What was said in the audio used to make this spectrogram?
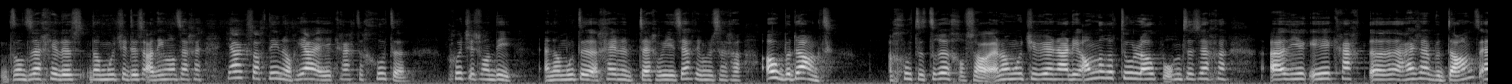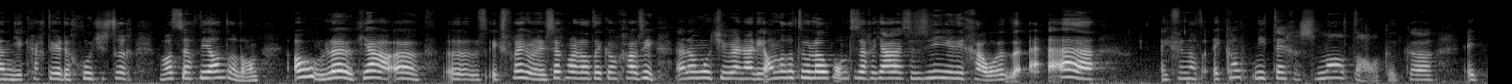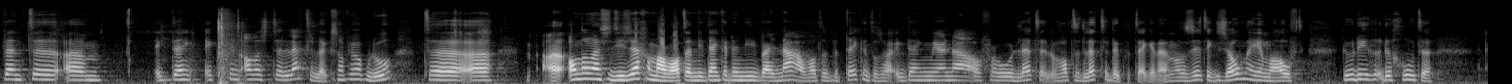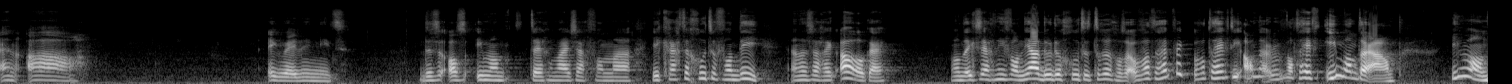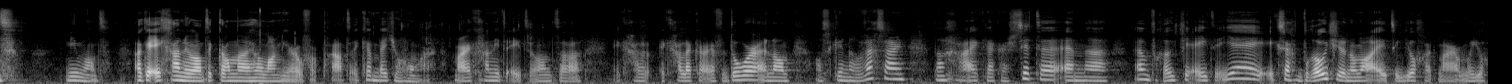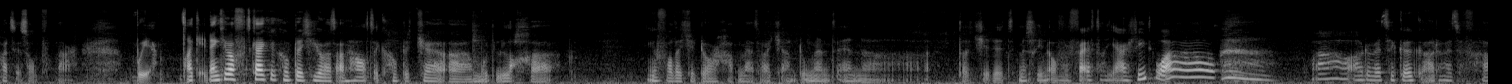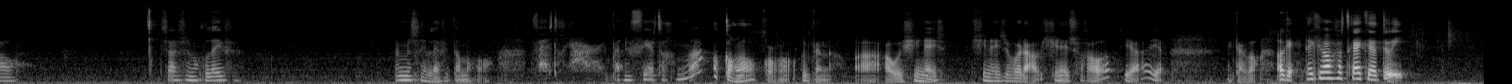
dan, zeg je dus, dan moet je dus aan iemand zeggen: Ja, ik zag die nog. Ja, je krijgt de groeten. Groetjes van die. En dan moet degene tegen wie je het zegt, die moet zeggen: Oh, bedankt. Groeten terug of zo. En dan moet je weer naar die andere toe lopen om te zeggen: uh, je, krijgt, uh, Hij zei bedankt en je krijgt weer de groetjes terug. Wat zegt die andere dan? Oh, leuk, ja, uh, ik spreek hem Zeg maar dat ik hem gauw zie. En dan moet je weer naar die andere toe lopen om te zeggen: Ja, ze zien jullie gauw. Ik vind dat, ik kan niet tegen small talk. Ik, ik ben te, um, ik denk, ik vind alles te letterlijk. Snap je wat ik bedoel? Te, eh, eh, andere mensen die zeggen maar wat en die denken er niet bij na wat het betekent of zo. Ik denk meer na over hoe het letter, wat het letterlijk betekent. En dan zit ik zo mee in mijn hoofd. Doe die, de groeten. En ah, ik weet het niet. Dus als iemand tegen mij zegt van, eh, je krijgt de groeten van die. En dan zeg ik, oh oké. Want ik zeg niet van, ja, doe de groeten terug. Of zo. Wat, heb ik, wat heeft die ander, wat heeft iemand eraan? Iemand. Niemand. Oké, ik ga nu, want ik kan uh, heel lang hierover praten. Ik heb een beetje honger. Maar ik ga niet eten, want uh, ik, ga, ik ga lekker even door. En dan, als de kinderen weg zijn, dan ga ik lekker zitten en uh, een broodje eten. Jee, ik zeg broodje, normaal eten yoghurt, maar mijn yoghurt is op vandaar. Boeien. Oké, dankjewel voor het kijken. Ik hoop dat je hier wat aan haalt. Ik hoop dat je moet lachen. In ieder geval dat je doorgaat met wat je aan het doen bent. En dat je dit misschien over 50 jaar ziet. Wauw. Wauw, ouderwetse keuken, ouderwetse vrouw. Zou ze nog leven? En misschien leef ik dan nog wel 50 jaar. Ik ben nu 40. Maar kan wel, kan wel. Ik ben uh, oude Chinees. Chinezen worden oud. Chinese vrouwen. Ja, ja. Ik kijk wel. Oké, dankjewel voor het kijken. Doei!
